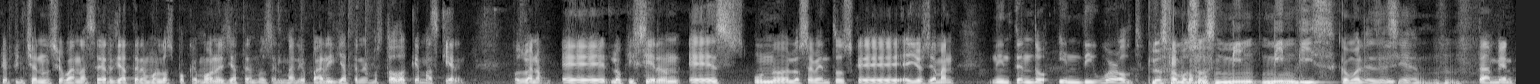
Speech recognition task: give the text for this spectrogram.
qué pinche anuncio van a hacer? Ya tenemos los Pokémon, ya tenemos el Mario Party, ya tenemos todo, ¿qué más quieren? Pues bueno, eh, lo que hicieron es uno de los eventos que ellos llaman Nintendo Indie World. los famosos como- nin- Nindies, como les decían. También.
